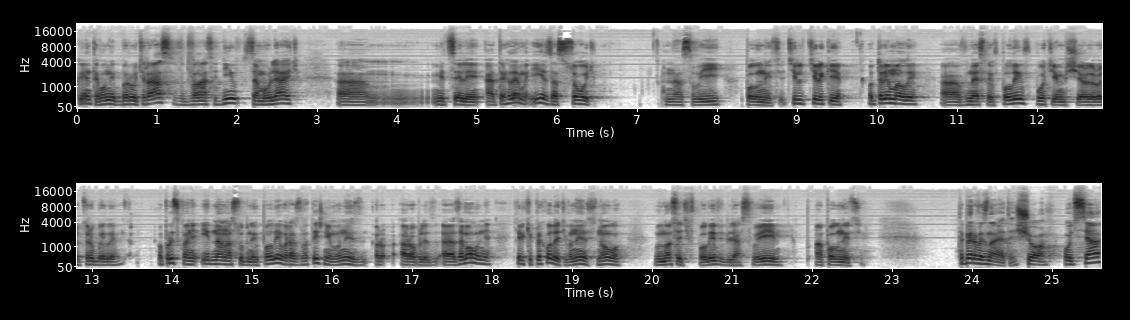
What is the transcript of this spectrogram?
клієнти. Вони беруть раз в 12 днів, замовляють а, міцелі тригдерми і засовують на своїй полуниці. Тільки отримали, внесли в полив, потім ще зробили оприскування, і на наступний полив раз в два тижні вони роблять е, замовлення, тільки приходять, вони знову вносять в полив для своєї полуниці. Тепер ви знаєте, що оця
